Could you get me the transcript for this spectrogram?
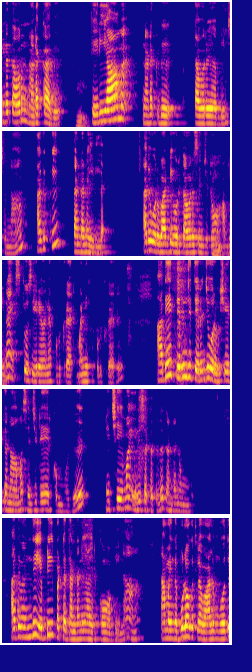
எந்த தவறும் நடக்காது. தெரியாம நடக்குது தவறு அப்படின்னு சொன்னா அதுக்கு தண்டனை இல்லை. அது ஒரு வாட்டி ஒரு தவறு செஞ்சுட்டோம். அப்படின்னா எக்ஸ்கியூஸ் இறைவனே கொடுக்குறாரு மன்னிப்பு கொடுக்குறாரு. அதே தெரிஞ்சு தெரிஞ்சு ஒரு விஷயத்தை நாம செஞ்சுட்டே இருக்கும்போது நிச்சயமா இறை சட்டத்துல தண்டனை உண்டு. அது வந்து எப்படிப்பட்ட தண்டனையா இருக்கும் அப்படின்னா நம்ம இந்த பூலோகத்துல வாழும்போது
